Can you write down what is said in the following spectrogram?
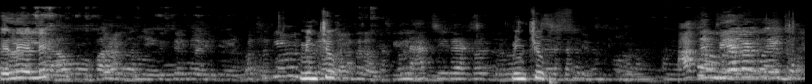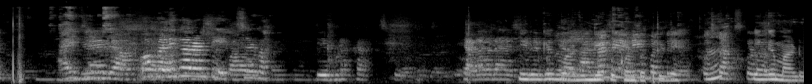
ಎಲ್ಲ ಎಲ್ಲಿ. ಮಿಂಚು ಮಿಂಚು ಓ ಬೆಳಿಗಾರ ಆಂಟಿ ಸರಿ ಬಾ ಹಿಂಗೆ ಮಾಡು ನೀ ಕುತ್ಕೊಂಡು ಬರ್ತೀನಿ ಹಿಂಗೆ ಮಾಡು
